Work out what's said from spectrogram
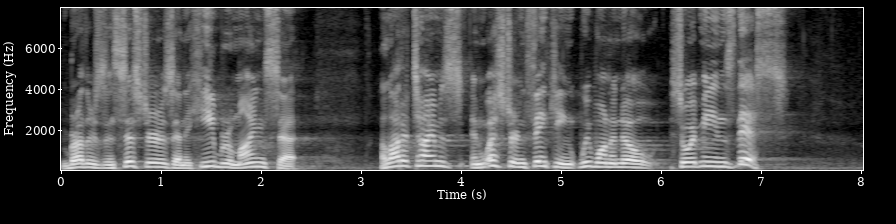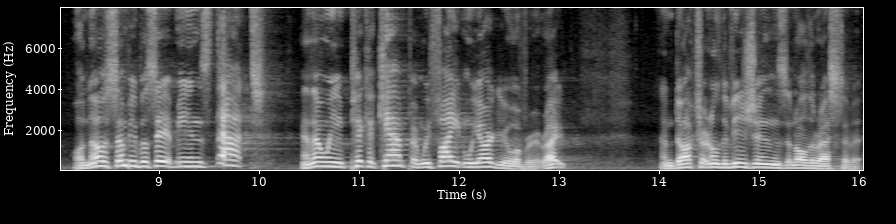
brothers and sisters and a Hebrew mindset a lot of times in Western thinking, we want to know, so it means this. Well, no, some people say it means that. And then we pick a camp and we fight and we argue over it, right? and doctrinal divisions and all the rest of it.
